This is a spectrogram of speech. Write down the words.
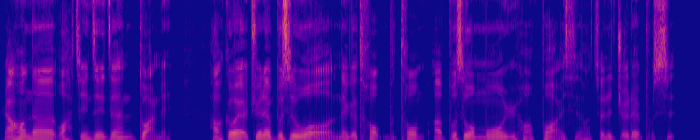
然后呢，哇，今天这集真的很短嘞。好，各位，绝对不是我那个偷偷呃，不是我摸鱼哈，不好意思哈，真的绝对不是，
